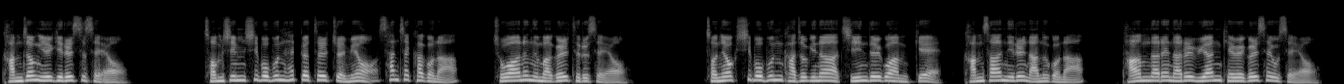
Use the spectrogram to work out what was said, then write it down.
감정 일기를 쓰세요. 점심 15분 햇볕을 쬐며 산책하거나 좋아하는 음악을 들으세요. 저녁 15분 가족이나 지인들과 함께 감사한 일을 나누거나 다음 날의 나를 위한 계획을 세우세요.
